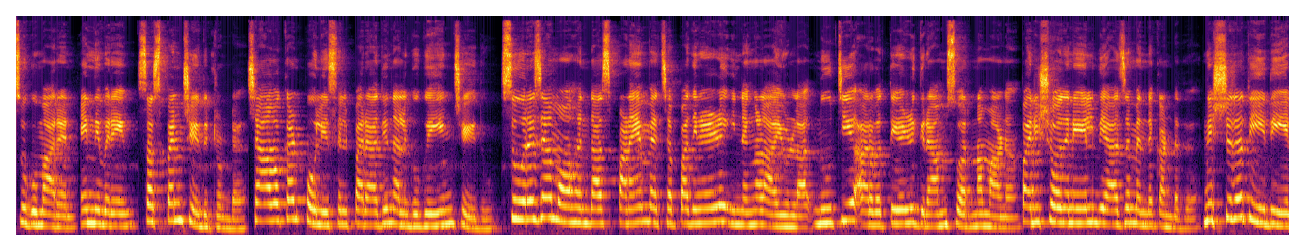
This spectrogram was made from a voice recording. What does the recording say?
സുകുമാരൻ എന്നിവരെ സസ്പെൻഡ് ചെയ്തിട്ടുണ്ട്. ചാവക്കാട് പോലീസിൽ പരാതി നൽകുകയും ചെയ്തു. സൂരജ മോഹൻദാസ് പണയം വെച്ച പതിനേഴ് ഇനങ്ങളായുള്ള നൂറ്റി ഗ്രാം സ്വർണമാണ് പരിശോധനയിൽ വ്യാജമെന്ന് കണ്ടത്. നിശ്ചിത തീയതിയിൽ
